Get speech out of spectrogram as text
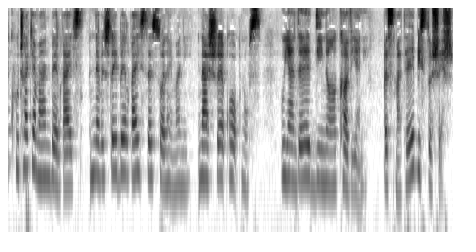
کوچک من بلقیس نوشته بلقیس سلیمانی نشر ققنوس گوینده دینا کاویانی قسمت 26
